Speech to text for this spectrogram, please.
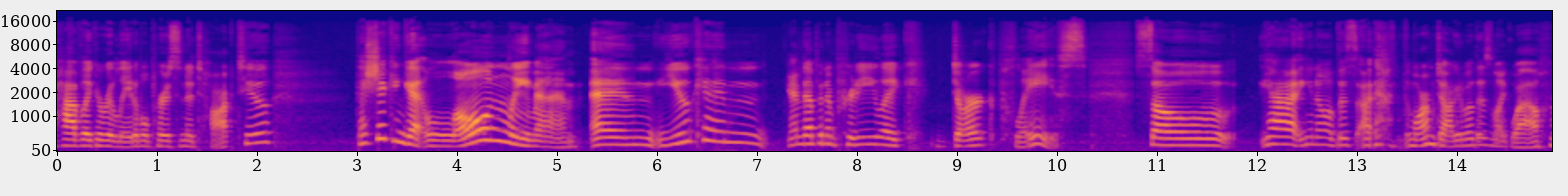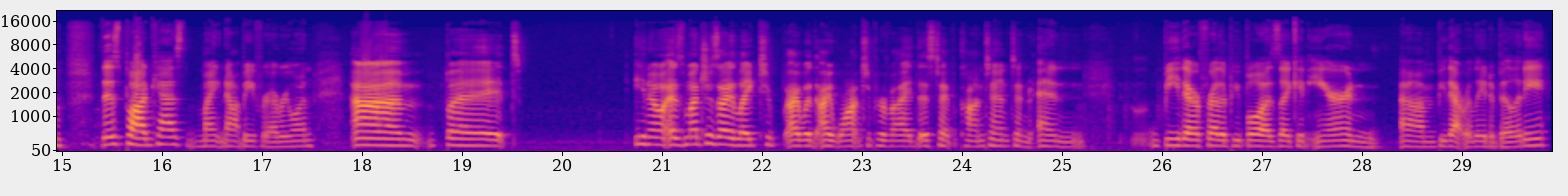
have like a relatable person to talk to, that shit can get lonely, man. And you can end up in a pretty like dark place. So yeah, you know this. I, the more I'm talking about this, I'm like, wow, this podcast might not be for everyone. Um, but you know, as much as I like to, I would, I want to provide this type of content and and be there for other people as like an ear and um, be that relatability.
